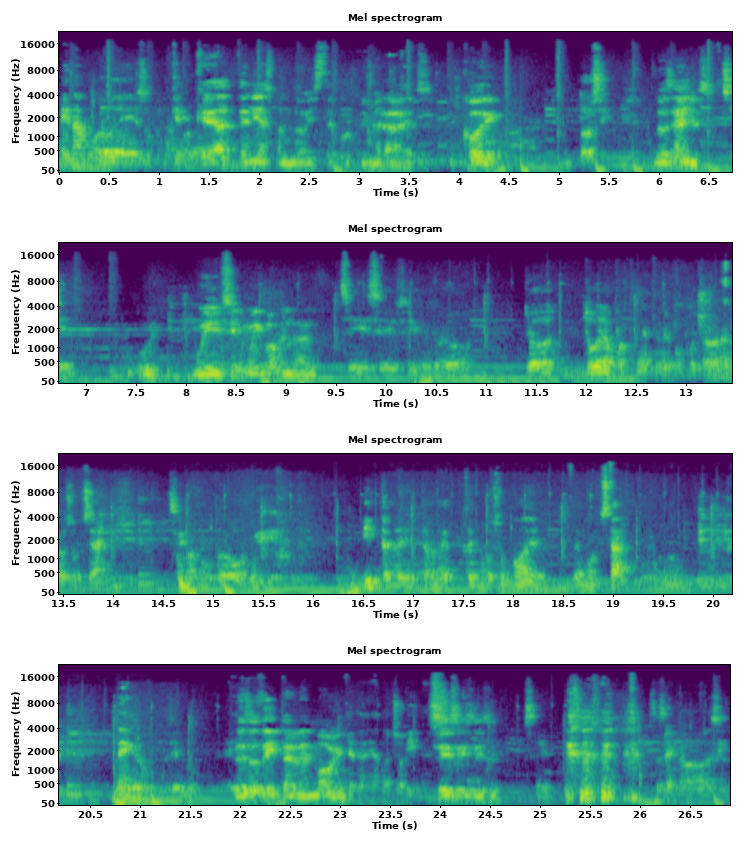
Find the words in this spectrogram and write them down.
Me enamoro de eso, me ¿Qué, enamoro qué edad tenías cuando viste por primera vez el código? 12, 12 años. sí. Uy, muy, sí, muy joven, la verdad. Sí, sí, sí. Yo, yo tuve la oportunidad de tener computadora a los 11 años. Sí. Papá compró uno y tener internet. Teníamos un modem de Movistar negro, así, De esos de internet móvil. que tenían 8 gigas. Sí, sí, sí, sí. Sí. Eso se acababa así.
